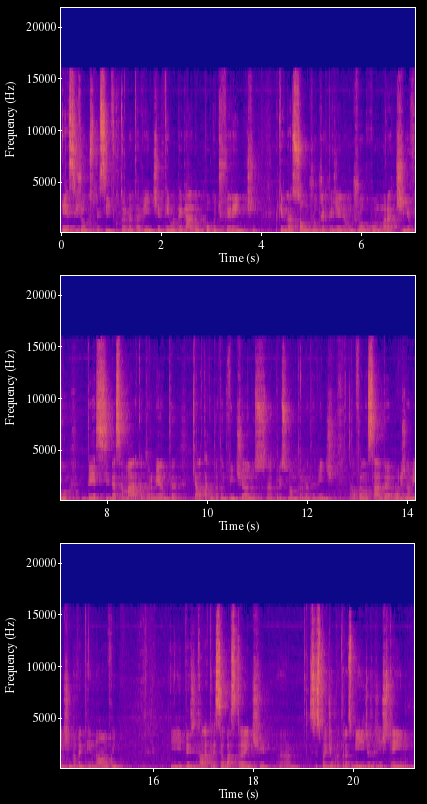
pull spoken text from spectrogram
esse jogo específico, Tormenta 20, ele tem uma pegada um pouco diferente, porque ele não é só um jogo de RPG, ele é um jogo comemorativo desse, dessa marca Tormenta, que ela está completando 20 anos, né? por isso o nome Tormenta 20. Ela foi lançada originalmente em 99 e desde então ela cresceu bastante, um, se expandiu para outras mídias. A gente tem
